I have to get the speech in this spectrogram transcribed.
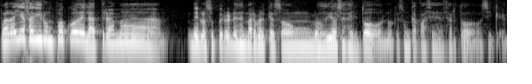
para ya salir un poco de la trama de los superiores de Marvel que son los dioses del todo, ¿no? que son capaces de hacer todo. Así que.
